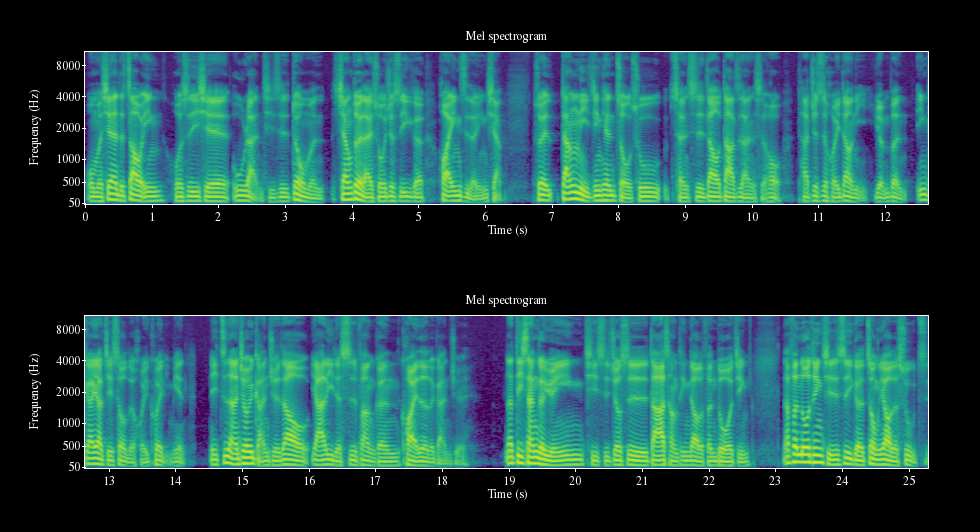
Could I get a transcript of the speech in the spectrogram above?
我们现在的噪音或是一些污染，其实对我们相对来说就是一个坏因子的影响。所以，当你今天走出城市到大自然的时候，它就是回到你原本应该要接受的回馈里面，你自然就会感觉到压力的释放跟快乐的感觉。那第三个原因其实就是大家常听到的分多精。那分多精其实是一个重要的数值，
